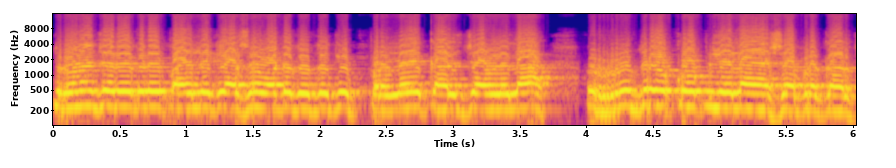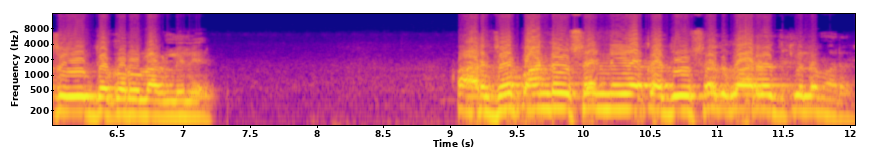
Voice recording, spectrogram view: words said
द्रोणाचार्याकडे पाहिलं की असं वाटत होतं की प्रलय कालच्या वेळेला रुद्र कोपलेला आहे अशा प्रकारचं युद्ध करू लागलेले. आहेत अर्ध पांडव सैन्य एका दिवसात गारद केलं महाराज.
